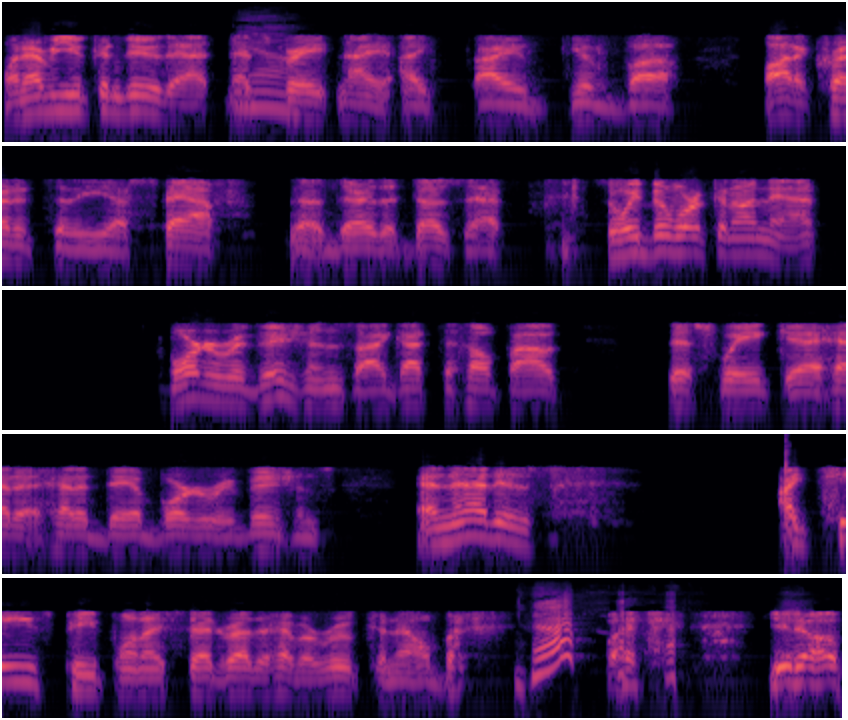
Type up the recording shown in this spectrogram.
whenever you can do that, that's Yeah. great, and I I, I give uh, a lot of credit to the uh, staff uh, there that does that. So we've been working on that. Board of revisions, I got to help out this week. I had a had a day of board of revisions, and that is, I tease people and I said I'd rather have a root canal, but but you know,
